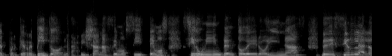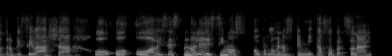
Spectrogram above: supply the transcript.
eh, porque repito, las villanas hemos, hemos sido un intento de heroínas, de decirle al otro que se vaya, o, a veces no le decimos, o por lo menos en mi caso personal,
